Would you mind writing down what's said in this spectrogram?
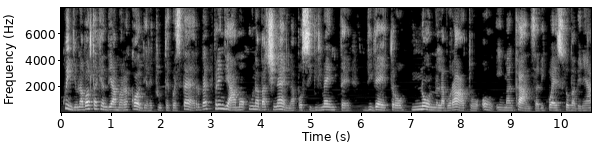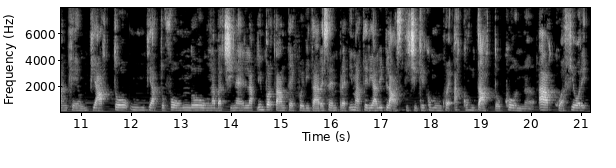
Quindi una volta che andiamo a raccogliere tutte queste erbe, prendiamo una bacinella, possibilmente di vetro non lavorato o in mancanza di questo va bene anche un piatto, un piatto fondo, una bacinella. L'importante è evitare sempre i materiali plastici che comunque a contatto con acqua, fiori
